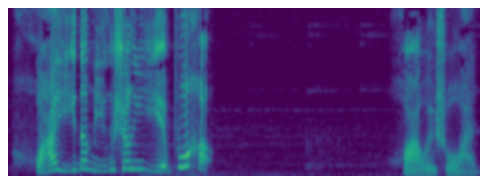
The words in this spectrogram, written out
华姨的名声也不好。”话未说完，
